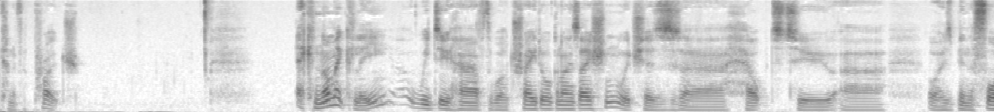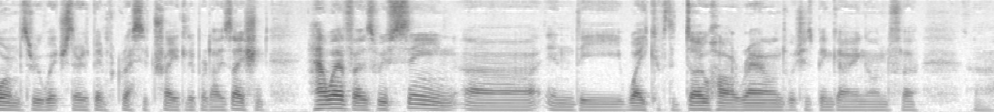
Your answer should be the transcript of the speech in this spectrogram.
kind of approach. Economically, we do have the World Trade Organization, which has uh, helped to, uh, or has been the forum through which there has been progressive trade liberalization. However, as we've seen uh, in the wake of the Doha round, which has been going on for uh,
